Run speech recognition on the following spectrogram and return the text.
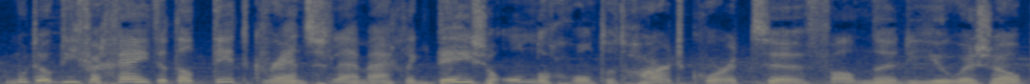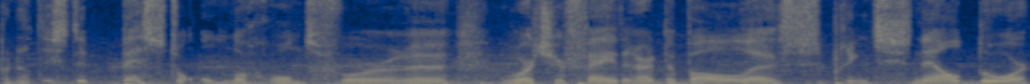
Je moet ook niet vergeten dat dit Grand Slam, eigenlijk deze ondergrond, het hardcourt uh, van de US Open, dat is de beste ondergrond voor Roger Federer. De bal springt snel door,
